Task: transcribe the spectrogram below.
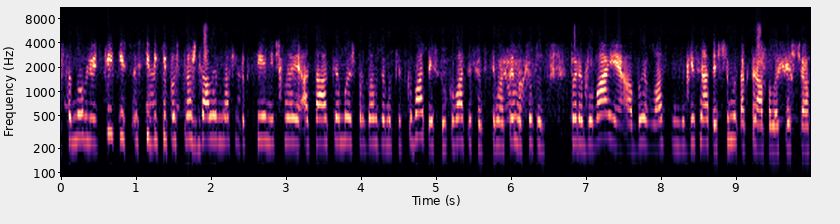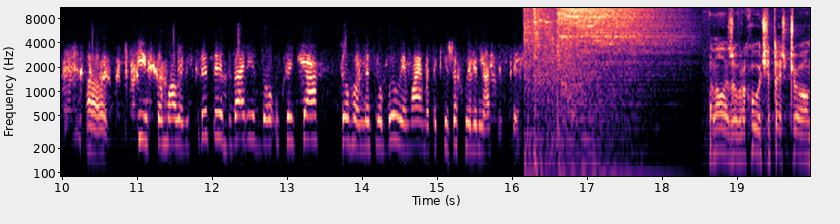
встановлюють кількість осіб, які постраждали внаслідок цієї нічної атаки. Ми ж продовжуємо слідкувати і спілкуватися з всіма тими, хто тут перебуває, аби власне дізнатися, чому так трапилося, що ті, хто мали відкрити двері до укриття, цього не зробили і маємо такі жахливі наслідки. Пане Олеже, враховуючи те, що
